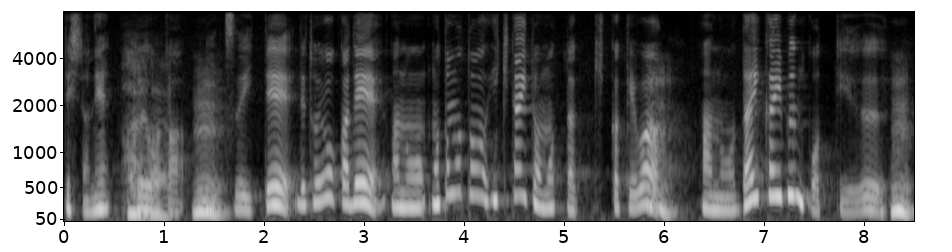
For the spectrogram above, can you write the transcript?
でしたね、はいはい。豊岡に着いて、で豊岡でもともと行きたいと思ったきっかけは、うん。あの大海文庫っていう、うん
